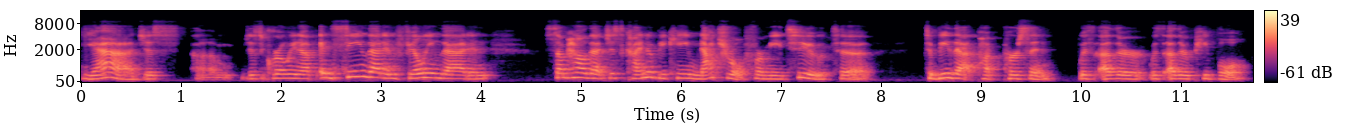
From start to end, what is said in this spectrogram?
yeah, just um, just growing up and seeing that and feeling that and somehow that just kind of became natural for me too to to be that person with other with other people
